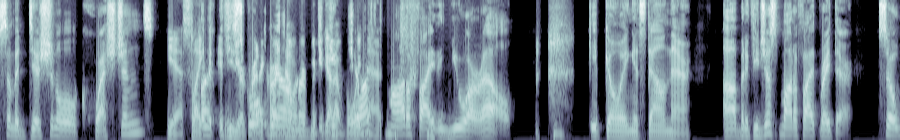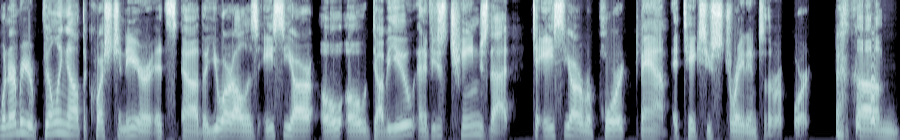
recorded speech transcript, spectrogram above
some additional questions Yes, like but if you your scroll credit card down, number, but you got to avoid just that. Modify the URL. Keep going; it's down there. Uh, but if you just modify it right there, so whenever you're filling out the questionnaire, it's uh, the URL is ACROOW, and if you just change that to ACR report, bam, it takes you straight into the report. Um,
